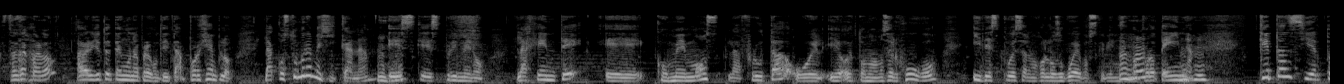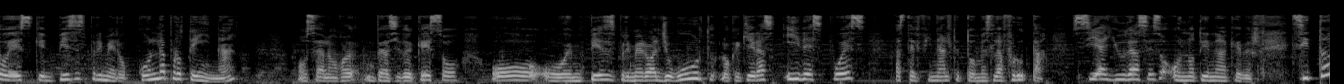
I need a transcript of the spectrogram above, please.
¿Estás de acuerdo? A ver, yo te tengo una preguntita. Por ejemplo, la costumbre mexicana es que es primero la gente eh, comemos la fruta o, el, o tomamos el jugo y después a lo mejor los huevos que vienen siendo proteína. ¿Qué tan cierto es que empieces primero con la proteína? O sea, a lo mejor un pedacito de queso o, o empieces primero al yogurt, lo que quieras, y después hasta el final te tomes la fruta. ¿Si ayudas eso o no tiene nada que ver? Si todo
